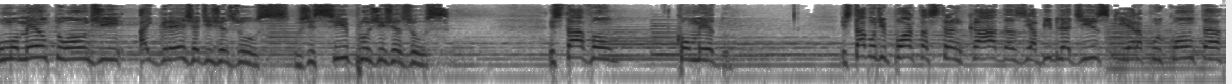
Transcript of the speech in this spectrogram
um momento onde a igreja de Jesus, os discípulos de Jesus, estavam com medo, estavam de portas trancadas, e a Bíblia diz que era por conta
